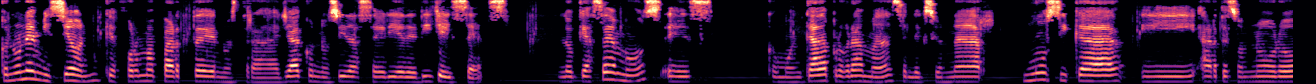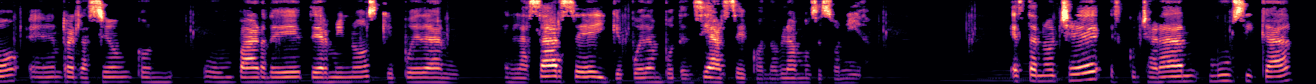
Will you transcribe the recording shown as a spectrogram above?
con una emisión que forma parte de nuestra ya conocida serie de DJ sets. Lo que hacemos es, como en cada programa, seleccionar música y arte sonoro en relación con un par de términos que puedan enlazarse y que puedan potenciarse cuando hablamos de sonido. Esta noche escucharán música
